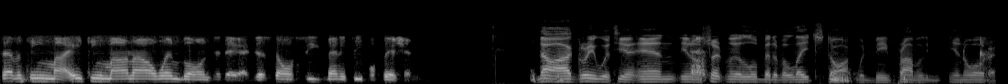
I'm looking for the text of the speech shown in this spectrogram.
17 mile 18 mile an hour wind blowing today. I just don't see many people fishing. No, I agree with you, and you know certainly a little bit of a late start would be probably in order.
